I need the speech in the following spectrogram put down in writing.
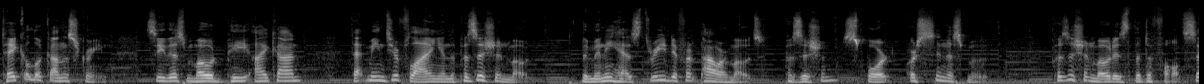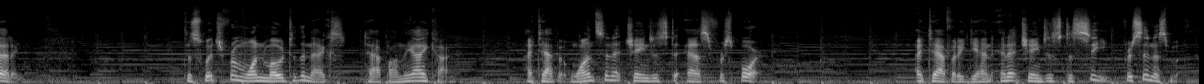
Take a look on the screen. See this Mode P icon? That means you're flying in the position mode. The Mini has three different power modes, position, sport, or cinesmooth. Position mode is the default setting. To switch from one mode to the next, tap on the icon. I tap it once and it changes to S for sport. I tap it again and it changes to C for cinesmooth.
